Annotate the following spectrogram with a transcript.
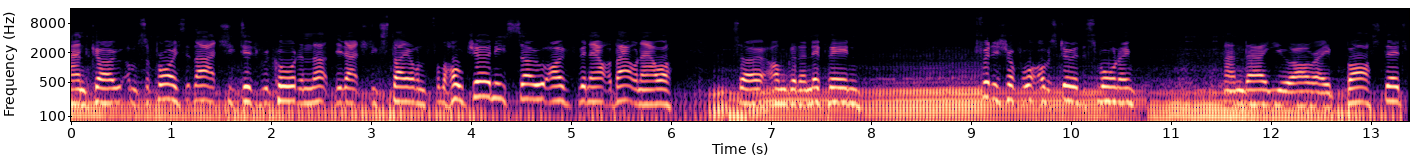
and go i'm surprised that that actually did record and that did actually stay on for the whole journey so i've been out about an hour so i'm gonna nip in finish off what i was doing this morning. And uh, you are a bastard.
